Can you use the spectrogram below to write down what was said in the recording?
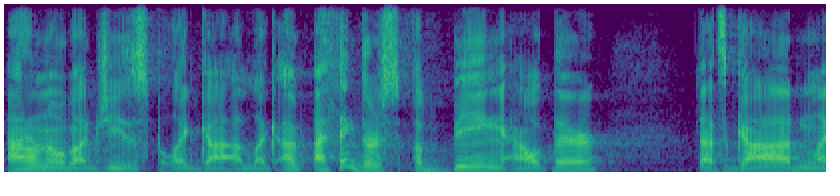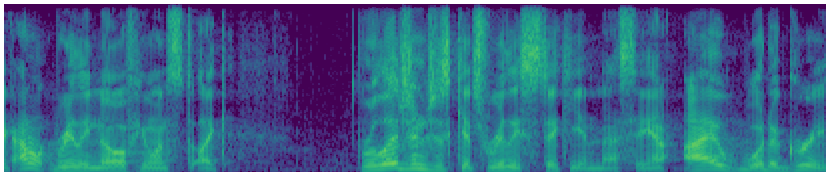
I don't know about Jesus, but like God. Like, I, I think there's a being out there that's God, and like, I don't really know if he wants to, like, religion just gets really sticky and messy. And I would agree.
